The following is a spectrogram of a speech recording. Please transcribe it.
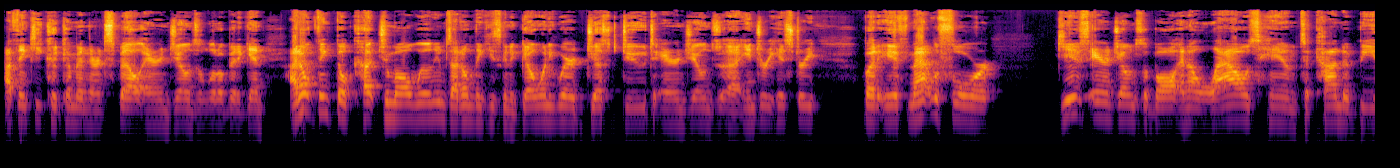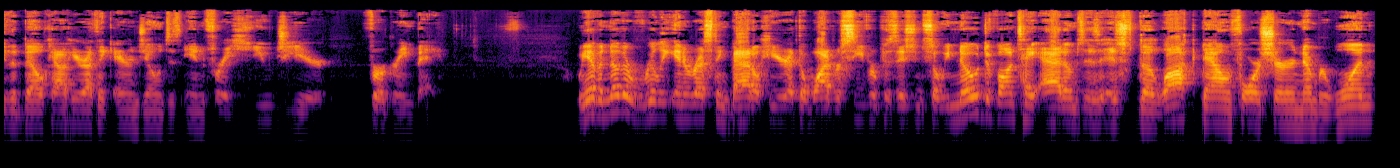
I think he could come in there and spell Aaron Jones a little bit again. I don't think they'll cut Jamaal Williams. I don't think he's going to go anywhere just due to Aaron Jones' uh, injury history. But if Matt LaFleur gives Aaron Jones the ball and allows him to kind of be the bell cow here, I think Aaron Jones is in for a huge year for Green Bay. We have another really interesting battle here at the wide receiver position. So we know Davante Adams is, is the lockdown for sure, number one.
